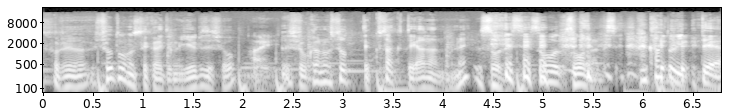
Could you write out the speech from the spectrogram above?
それは書道の世界でも言えるでしょ、はい、書家の書って臭くて嫌なのね。そうです。そうそうなんです。かといって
